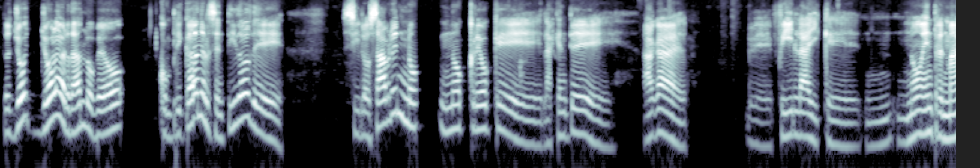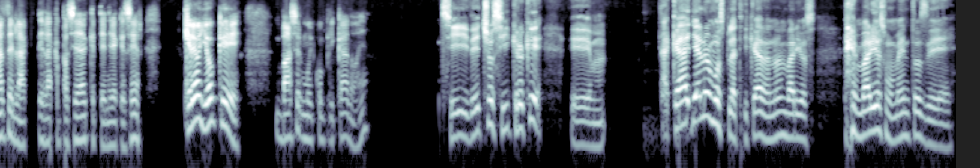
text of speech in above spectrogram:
Entonces yo, yo la verdad lo veo complicado en el sentido de si los abren, no, no creo que la gente haga eh, fila y que no entren más de la, de la capacidad que tendría que ser. Creo yo que va a ser muy complicado, ¿eh? Sí, de hecho sí, creo que em, acá ya lo hemos platicado, ¿no? En varios, en varios momentos de,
